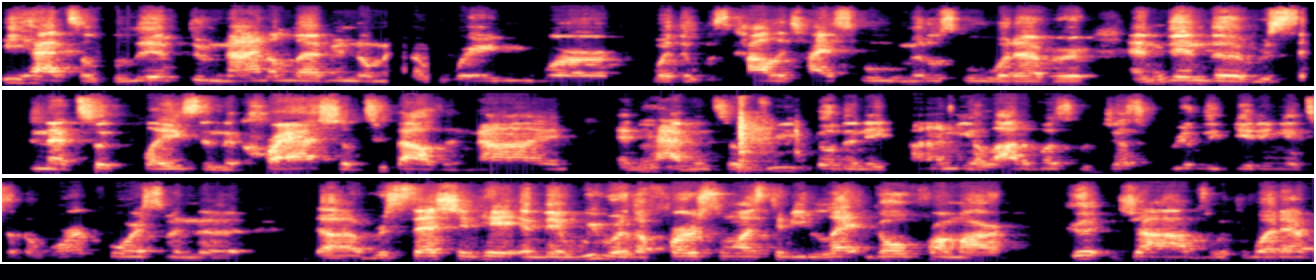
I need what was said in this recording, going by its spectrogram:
We had to live through 9-11 no matter where you were, whether it was college, high school, middle school, whatever. And then the recession that took place and the crash of 2009 and mm-hmm. having to rebuild an economy. A lot of us were just really getting into the workforce when the uh, recession hit, and then we were the first ones to be let go from our good jobs with whatever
